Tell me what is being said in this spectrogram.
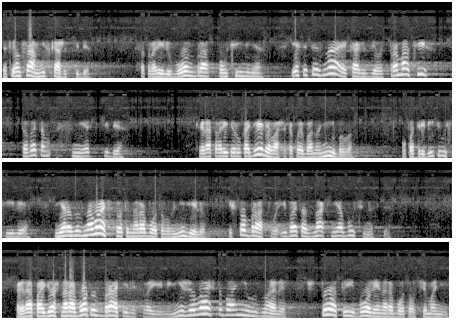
если он сам не скажет тебе. Сотвори любовь, брат, поучи меня. Если ты, зная, как сделать, промолчишь, то в этом смерть тебе. Когда творите рукоделие ваше, какое бы оно ни было, употребите усилия, не разузнавать, что ты наработал в неделю, и что, брат твой, ибо это знак необученности. Когда пойдешь на работу с братьями своими, не желай, чтобы они узнали, что ты более наработал, чем они.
